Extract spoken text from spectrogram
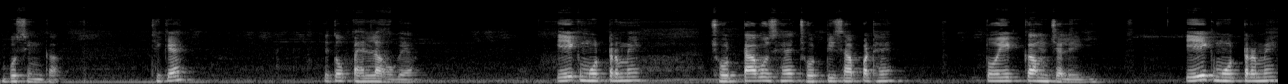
बुशिंग का। ठीक है? ये तो पहला हो गया। एक मोटर में छोटा बुश है, छोटी सापट है तो एक कम चलेगी। एक मोटर में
